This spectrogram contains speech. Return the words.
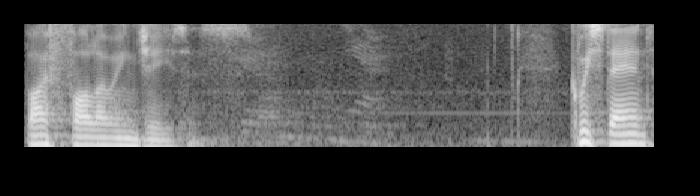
by following Jesus. Can we stand?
